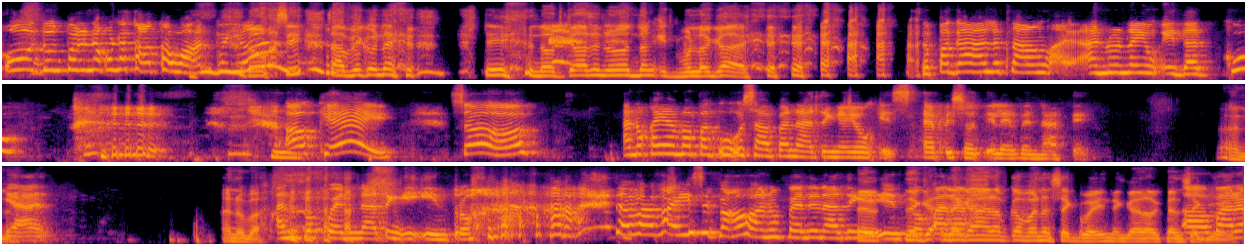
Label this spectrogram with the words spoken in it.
Oh, doon pa rin ako natatawa. Ano ba yan? no, kasi sabi ko na, nanood ka kasi nanood ng Itbulaga eh. Napag-aalata ang ano na yung edad ko. okay. So, ano kaya mapag-uusapan natin ngayong is episode 11 natin? Ano? Yan. Ano ba? Ano pa pwede nating i-intro? Napapaisip ako anong pwede nating i-intro Nag- para, Naghahanap ka ba ng segue? Naghahanap ka ng oh, segue? para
